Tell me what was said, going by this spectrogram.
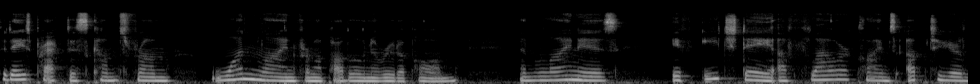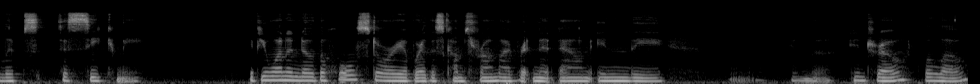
Today's practice comes from one line from a Pablo Neruda poem, and the line is If each day a flower climbs up to your lips to seek me. If you want to know the whole story of where this comes from, I've written it down in the uh, in the intro below.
